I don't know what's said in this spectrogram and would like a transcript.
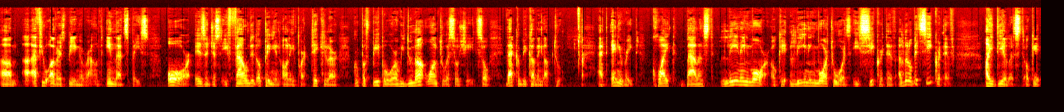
um, a few others being around in that space. Or is it just a founded opinion on a particular group of people where we do not want to associate? So that could be coming up too. At any rate, quite balanced, leaning more, okay, leaning more towards a secretive, a little bit secretive idealist, okay?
